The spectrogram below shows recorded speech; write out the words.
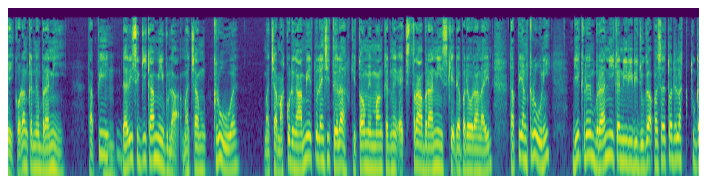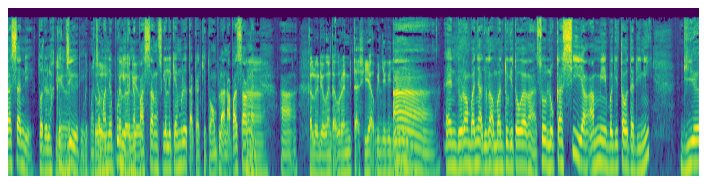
eh korang kena berani tapi hmm. dari segi kami pula macam kru kan macam aku dengan Amir tu lain cerita lah Kita memang kena ekstra berani sikit daripada orang lain Tapi yang kru ni Dia kena beranikan diri dia juga Pasal tu adalah tugasan dia Tu adalah Ya, kerja dia betul. Macam mana pun dia Kalau kena dia- pasang segala kamera Takkan kita orang pula nak pasang kan Ah. ah. Kalau dia orang tak berani Tak siap kerja-kerja tu Ah, and orang banyak juga membantu kita orang ah. So lokasi yang Amir bagi tahu tadi ni dia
